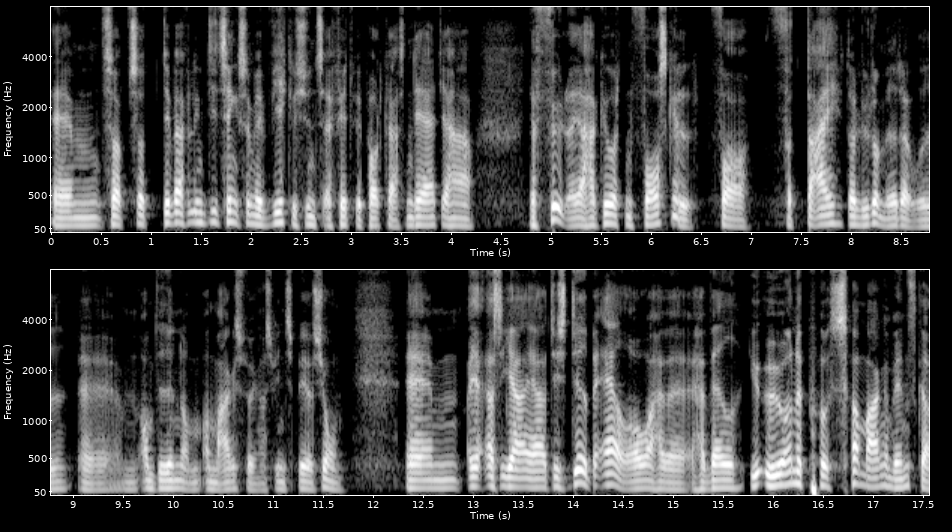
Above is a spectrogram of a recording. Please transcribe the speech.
Øhm, så, så det er i hvert fald en af de ting, som jeg virkelig synes er fedt ved podcasten, det er, at jeg har, jeg føler, at jeg har gjort en forskel for, for dig, der lytter med derude, øh, om viden om, om markedsføring og inspiration. Øhm, og jeg, altså, jeg er decideret beæret over at have, have været i ørerne på så mange mennesker.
